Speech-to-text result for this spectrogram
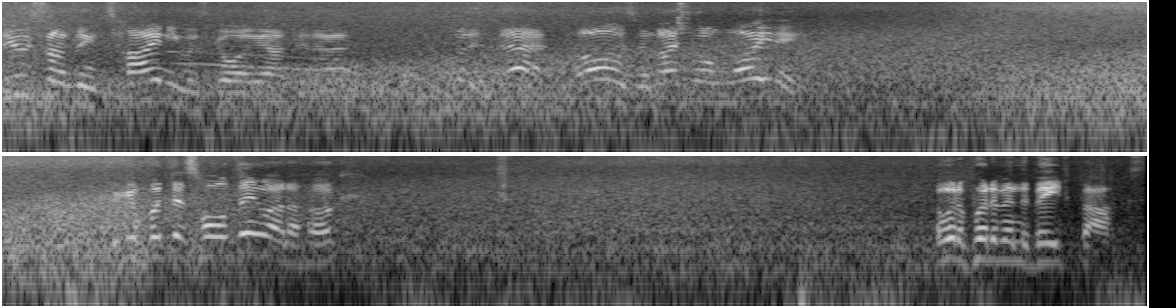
Knew something tiny was going after that. What is that? Oh, it's a nice little whiting. We can put this whole thing on a hook. I'm gonna put him in the bait box.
